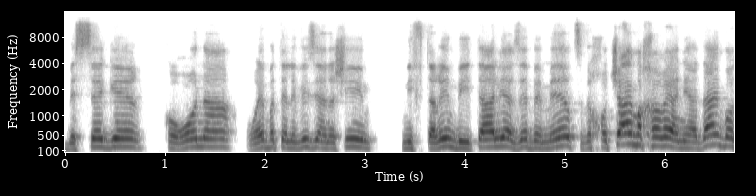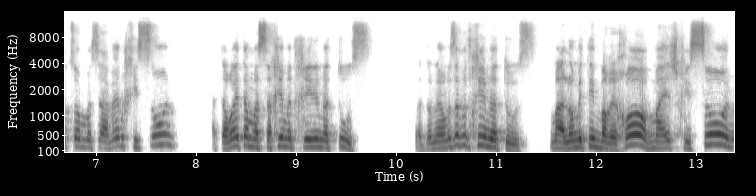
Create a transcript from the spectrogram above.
בסגר, קורונה, רואה בטלוויזיה אנשים נפטרים באיטליה, זה במרץ, וחודשיים אחרי, אני עדיין באותו מצב, אין חיסון, אתה רואה את המסכים מתחילים לטוס. ואתה אומר, מה זה מתחילים לטוס? מה, לא מתים ברחוב? מה, יש חיסון?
